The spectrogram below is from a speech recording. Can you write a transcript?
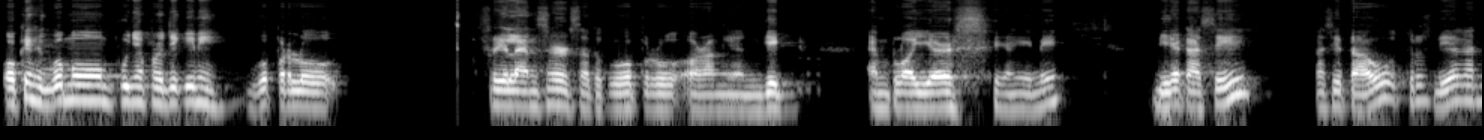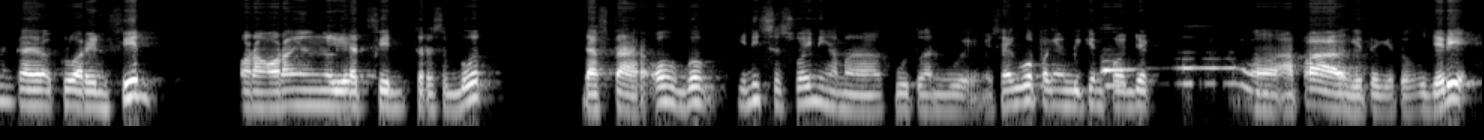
oke gue mau punya project ini. Gue perlu freelancers atau gue perlu orang yang gig employers yang ini. Dia kasih kasih tahu terus dia kan kayak keluarin feed orang-orang yang ngelihat feed tersebut daftar. Oh gue ini sesuai nih sama kebutuhan gue. Misalnya gue pengen bikin project Oh. eh, apa gitu gitu jadi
